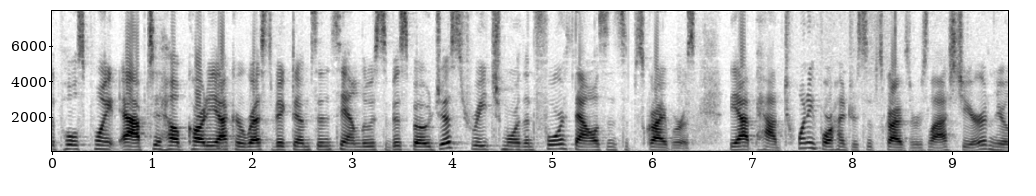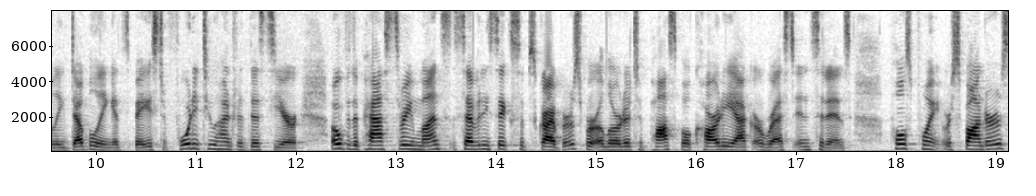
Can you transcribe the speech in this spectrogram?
The PulsePoint app to help cardiac arrest victims in San Luis Obispo just reached more than 4,000 subscribers. The app had 2,400 subscribers last year, nearly doubling its base to 4,200 this year. Over the past three months, 76 subscribers were alerted to possible cardiac arrest incidents. PulsePoint responders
